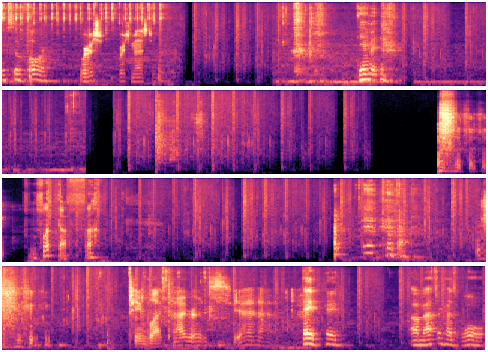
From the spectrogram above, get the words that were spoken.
You're so far. Where's Where's Master? Damn it. What the fuck? Team Black Tyrants. Yeah. hey, hey. Uh, Master has wool.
